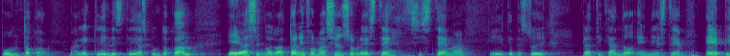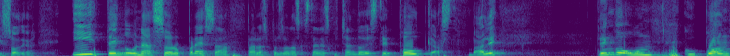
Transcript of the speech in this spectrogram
www.clienteen7días.com ¿vale? clientesdias.com y ahí vas a encontrar toda la información sobre este sistema que te estoy platicando en este episodio. Y tengo una sorpresa para las personas que están escuchando este podcast, ¿vale? Tengo un cupón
